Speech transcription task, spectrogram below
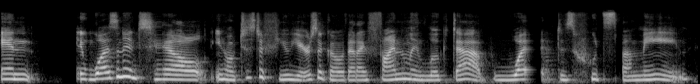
And it wasn't until, you know, just a few years ago that I finally looked up what does chutzpah mean?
